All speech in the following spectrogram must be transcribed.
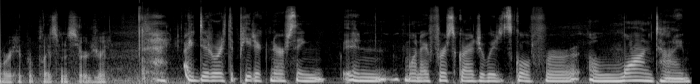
or hip replacement surgery. I did orthopedic nursing in when I first graduated school for a long time,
